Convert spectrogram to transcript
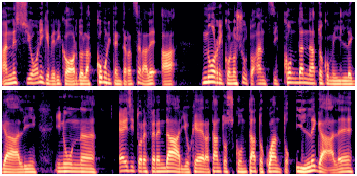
Annessioni che vi ricordo la comunità internazionale ha non riconosciuto, anzi condannato come illegali in un esito referendario che era tanto scontato quanto illegale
